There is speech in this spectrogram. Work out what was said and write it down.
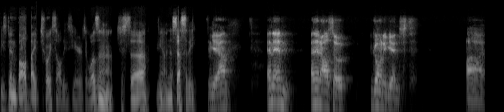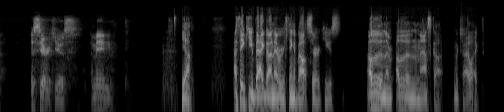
he's been bald by choice all these years. It wasn't just a you know necessity. Yeah, and then and then also going against uh Syracuse. I mean, yeah, I think you bagged on everything about Syracuse, other than the other than the mascot, which I liked,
